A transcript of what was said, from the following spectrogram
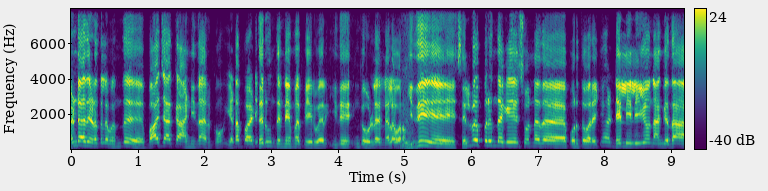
ரெண்டாவது இடத்துல வந்து பாஜக அணி தான் இருக்கும். எடப்பாடி பெரும் தென்னையமா பேருவார். இது இங்க உள்ள நிலவரம். இது செல்வ பெருந்தகையை சொன்னதை பொறுத்த வரைக்கும் டெல்லியிலயும் நாங்க தான்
